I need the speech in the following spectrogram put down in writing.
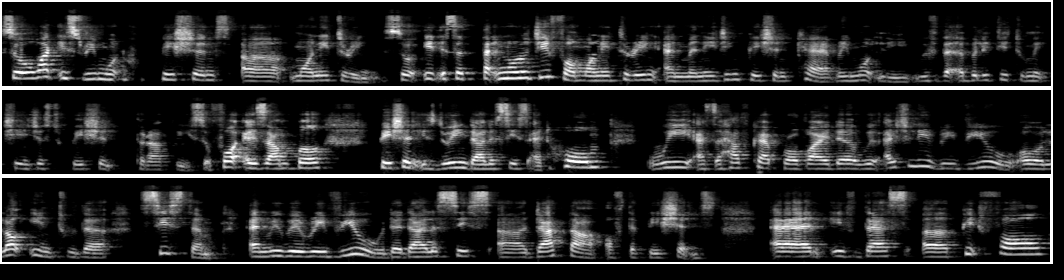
So what is remote patients uh, monitoring? So it is a technology for monitoring and managing patient care remotely with the ability to make changes to patient therapy. So for example, patient is doing dialysis at home. We as a healthcare provider will actually review or log into the system and we will review the dialysis uh, data of the patients. And if there's a pitfall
